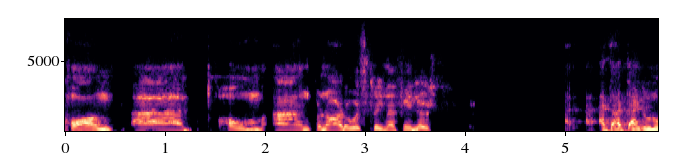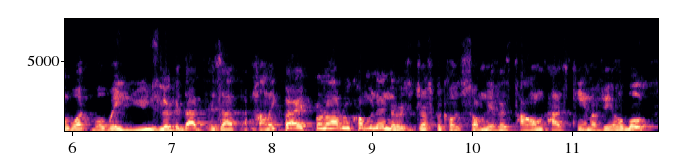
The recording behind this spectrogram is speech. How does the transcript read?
Kwon, uh, Holm, and Bernardo as three midfielders. I, I, I don't know what, what way you look at that. Is that a panic buy Bernardo coming in, or is it just because somebody of his talent has came available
